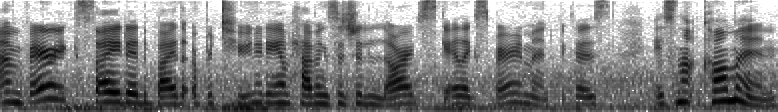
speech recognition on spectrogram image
I'm very excited by the opportunity of having such a large scale experiment because it's not common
